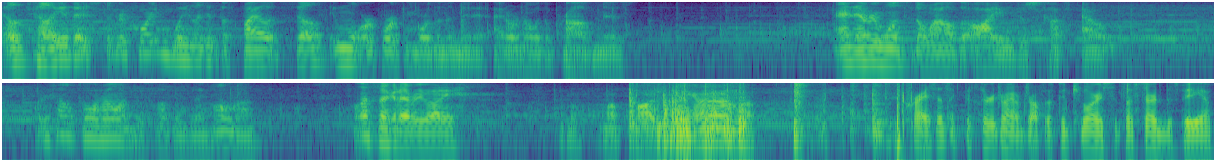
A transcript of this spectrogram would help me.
It'll tell you that it's still recording, but when you look at the file itself, it won't record for more than a minute. I don't know what the problem is. And every once in a while, the audio just cuts out. What the hell going on with this fucking thing? Hold on. One second, everybody. I'm gonna pause Christ, that's like the third time I've dropped this controller since I started this video.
